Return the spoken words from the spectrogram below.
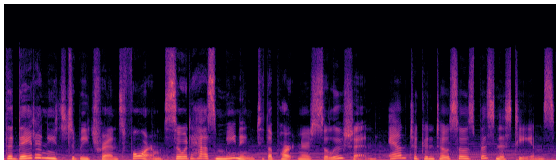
the data needs to be transformed so it has meaning to the partner's solution and to Contoso's business teams.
